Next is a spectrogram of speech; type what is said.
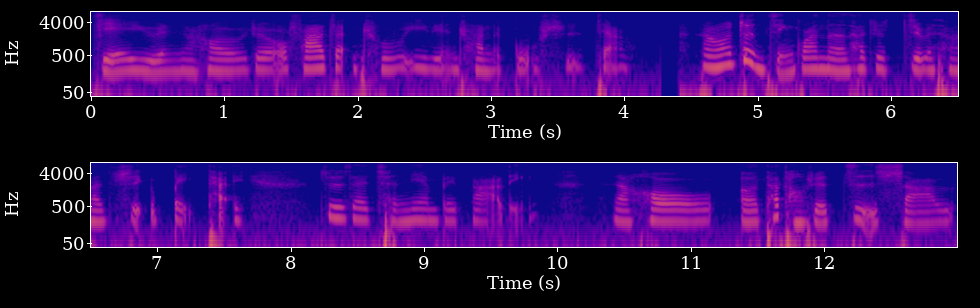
结缘，然后就发展出一连串的故事这样。然后郑警官呢，他就基本上他就是一个备胎，就是在陈念被霸凌，然后呃他同学自杀了，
